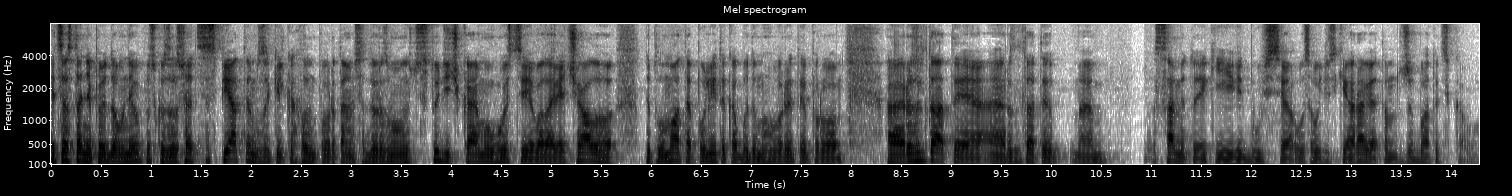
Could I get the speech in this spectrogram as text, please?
І це останнє повідомлення випуску. Залишайтеся з п'ятим. За кілька хвилин повертаємося до розмовних студій. Чекаємо в гості Валерія Чалого, дипломата, політика. Будемо говорити про е, результати, е, результати е, саміту, який відбувся у Саудівській Аравії. Там дуже багато цікавого.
